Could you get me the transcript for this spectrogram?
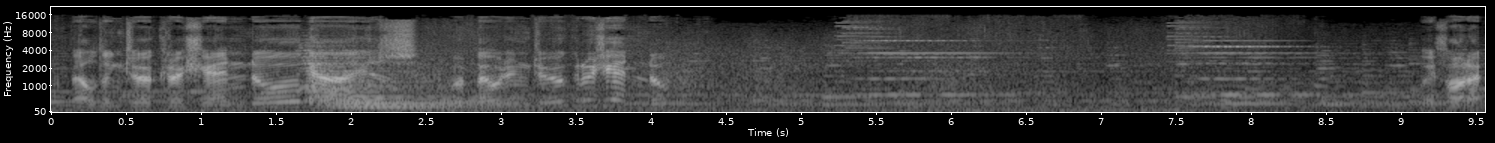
We're building to a crescendo, guys. We're building to a crescendo. Wait for it.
